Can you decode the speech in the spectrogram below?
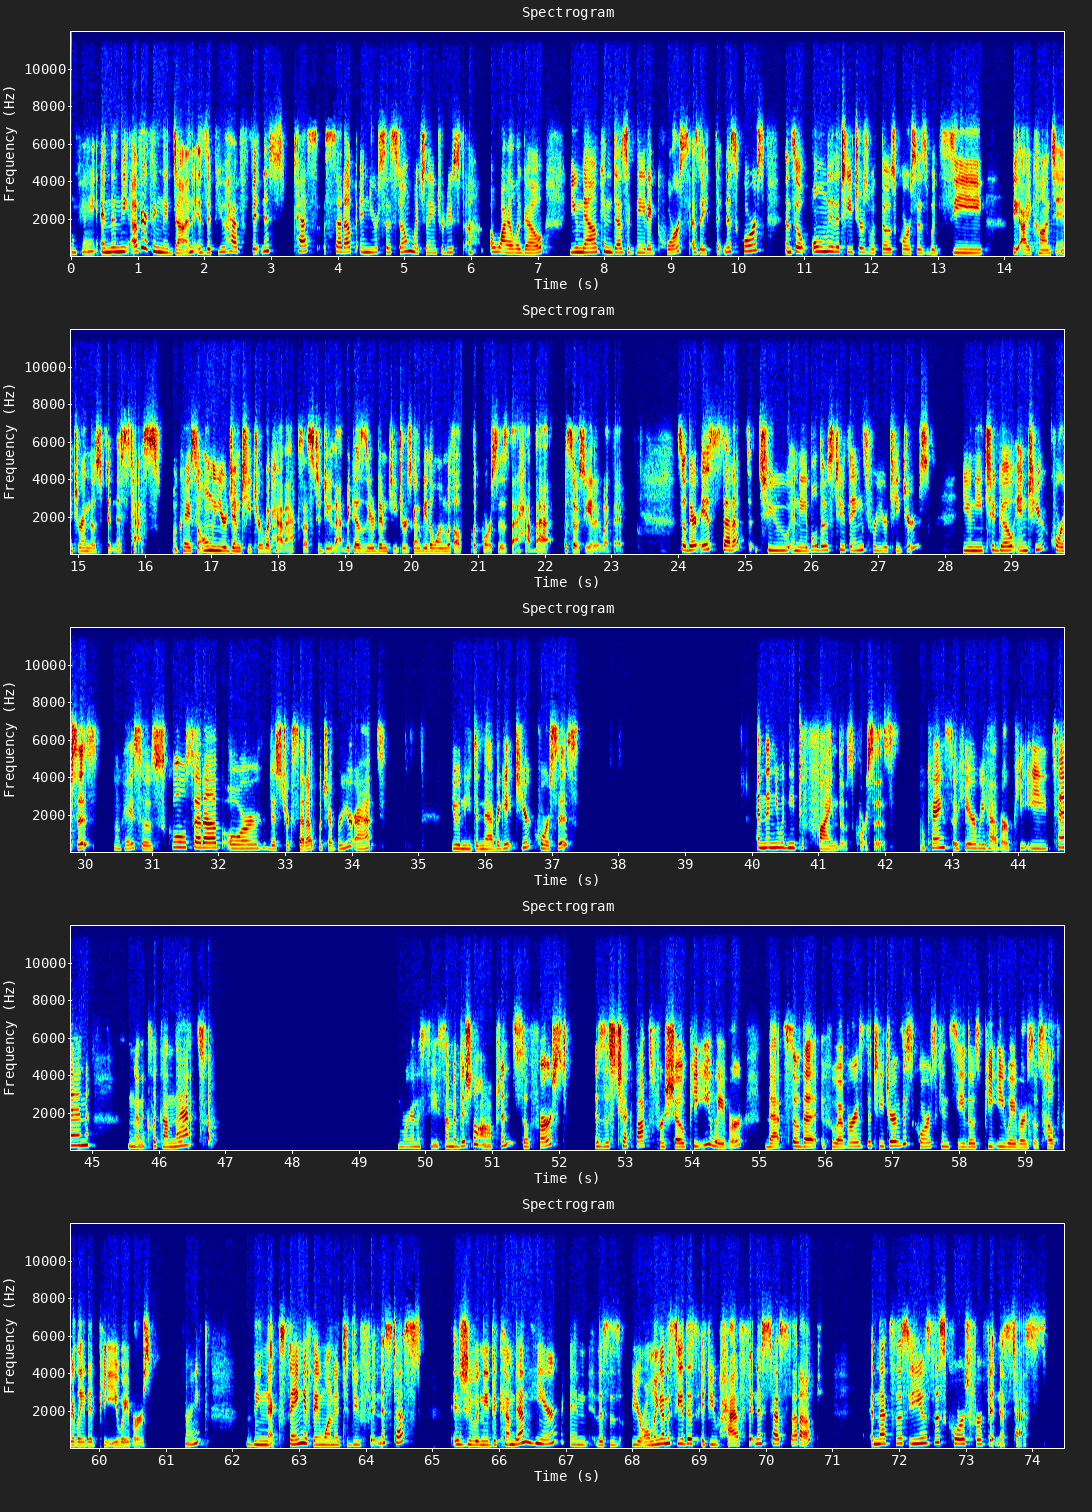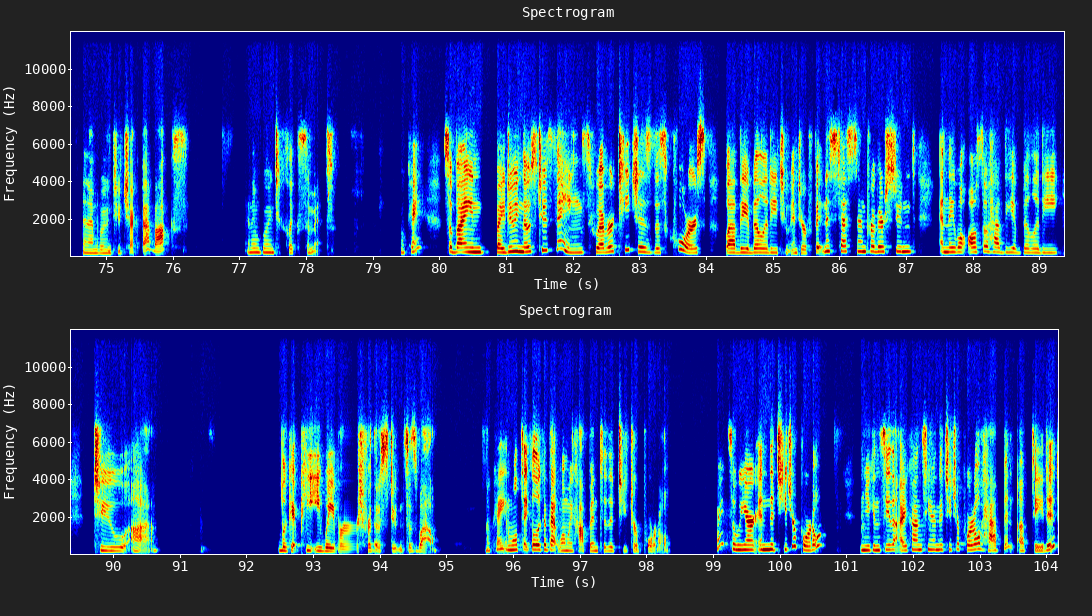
Okay, and then the other thing they've done is if you have fitness tests set up in your system, which they introduced a, a, while ago, you now can designate a course as a fitness course. And so only the teachers with those courses would see the icon to enter in those fitness tests. Okay, so only your gym teacher would have access to do that because your gym teacher is going to be the one with all the courses that have that associated with it. So there is setup to enable those two things for your teachers you need to go into your courses. Okay, so school setup or district setup, whichever you're at. You would need to navigate to your courses. And then you would need to find those courses. Okay, so here we have our PE 10. I'm going to click on that. And we're going to see some additional options. So first, is this checkbox for show PE waiver. That's so that whoever is the teacher of this course can see those PE waivers, those health related PE waivers, right? The next thing, if they wanted to do fitness tests, is you would need to come down here and this is, you're only gonna see this if you have fitness tests set up. And that's this, use this course for fitness tests. And I'm going to check that box and I'm going to click submit. Okay, so by, by doing those two things, whoever teaches this course will have the ability to enter fitness tests in for their student, and they will also have the ability to uh, look at PE waivers for those students as well. Okay, and we'll take a look at that when we hop into the teacher portal. All right, so we are in the teacher portal, and you can see the icons here in the teacher portal have been updated.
